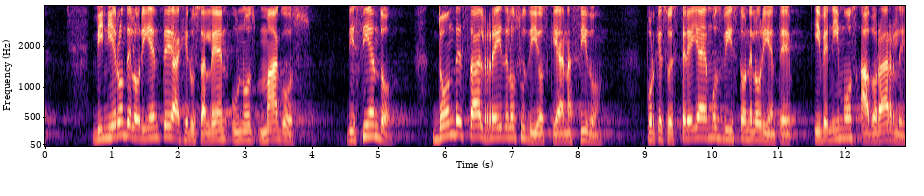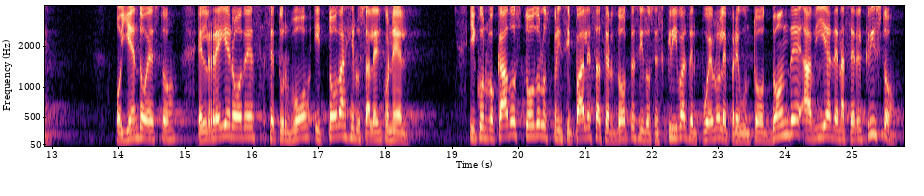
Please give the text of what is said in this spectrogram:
vinieron del oriente a Jerusalén unos magos diciendo, ¿dónde está el rey de los judíos que ha nacido? Porque su estrella hemos visto en el oriente y venimos a adorarle. Oyendo esto, el rey Herodes se turbó y toda Jerusalén con él. Y convocados todos los principales sacerdotes y los escribas del pueblo, le preguntó, ¿dónde había de nacer el Cristo?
